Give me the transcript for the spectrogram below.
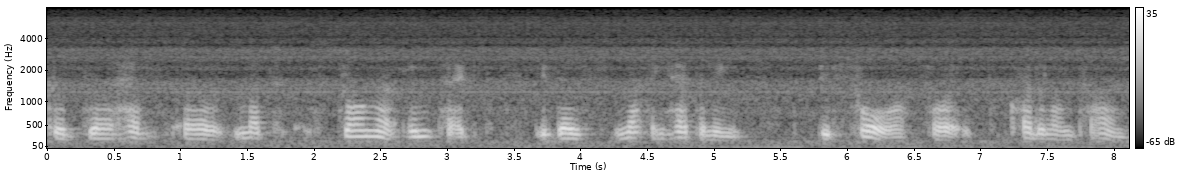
could uh, have a much stronger impact if there's nothing happening before for quite a long time.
